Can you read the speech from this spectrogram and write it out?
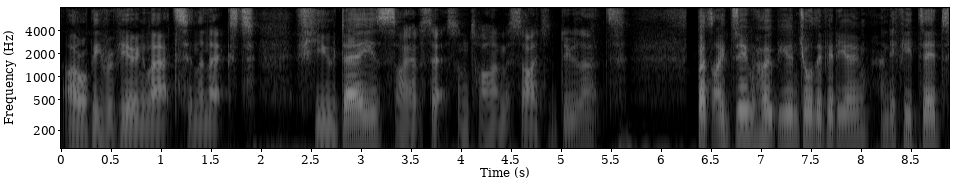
I will be reviewing that in the next few days. I have set some time aside to do that. But I do hope you enjoyed the video, and if you did,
